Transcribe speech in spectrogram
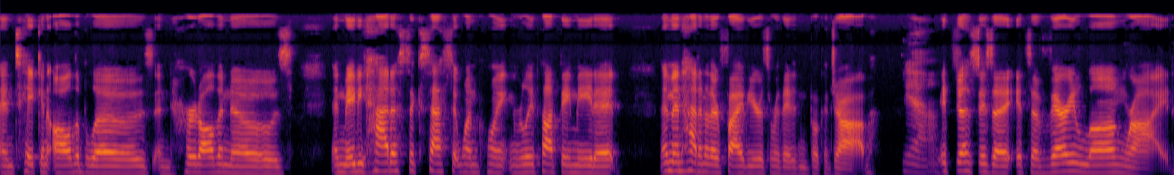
and taken all the blows and heard all the no's and maybe had a success at one point and really thought they made it and then had another five years where they didn't book a job. Yeah. It just is a it's a very long ride.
